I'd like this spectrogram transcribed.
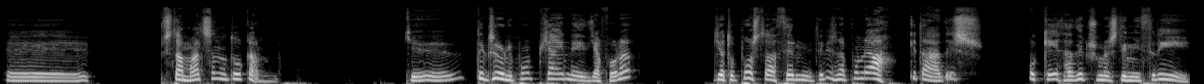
ε, σταμάτησαν να το κάνουν. Και δεν ξέρω λοιπόν ποια είναι η διαφορά για το πώς θα θέλουν οι εταιρείες να πούνε «Α, κοίτα να δεις, OK, okay, θα δείξουμε στην E3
